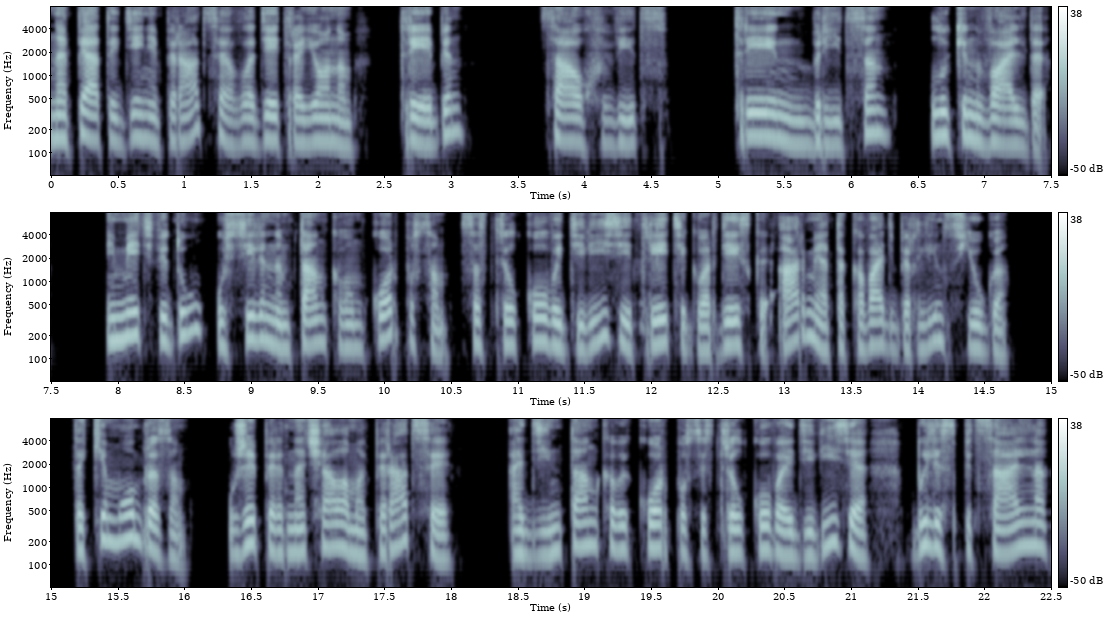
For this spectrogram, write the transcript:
На пятый день операции овладеть районом Требин, Цаухвиц, Трейнбрицен, Лукенвальде. Иметь в виду усиленным танковым корпусом со стрелковой дивизией Третьей гвардейской армии атаковать Берлин с юга. Таким образом, уже перед началом операции один танковый корпус и стрелковая дивизия были специально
